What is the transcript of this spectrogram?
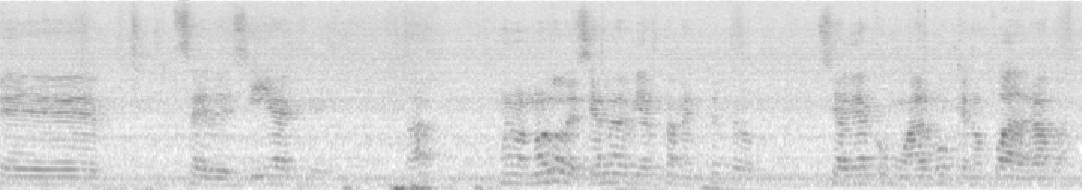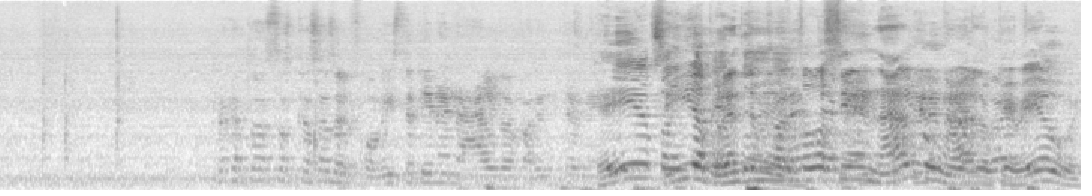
eh, se decía que. ah, bueno, no lo decían abiertamente, pero sí había como algo que no cuadraba. Creo que todas estas casas del Fobiste tienen algo aparentemente. Sí, aparentemente todos tienen algo, Tienen güey, algo, lo que veo, güey.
